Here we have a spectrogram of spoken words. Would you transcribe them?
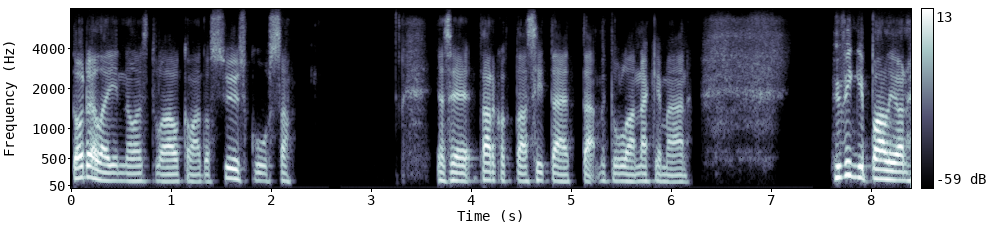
todella innolla, se tulee alkamaan tuossa syyskuussa. Ja se tarkoittaa sitä, että me tullaan näkemään hyvinkin paljon,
